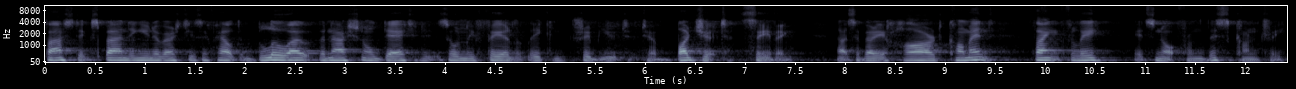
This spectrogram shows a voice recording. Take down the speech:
Fast expanding universities have helped blow out the national debt, and it's only fair that they contribute to a budget saving. That's a very hard comment. Thankfully, it's not from this country.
